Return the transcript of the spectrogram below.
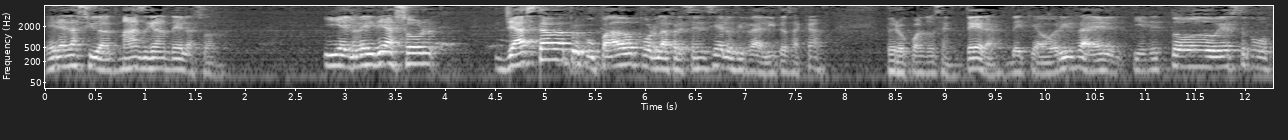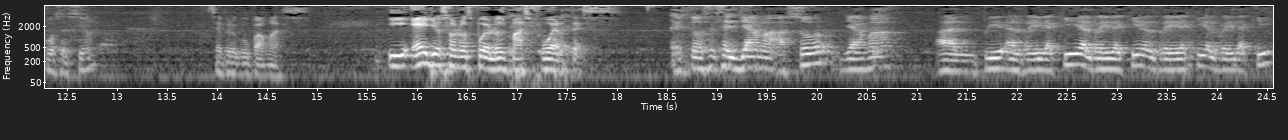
era la ciudad más grande de la zona. Y el rey de Azor ya estaba preocupado por la presencia de los israelitas acá. Pero cuando se entera de que ahora Israel tiene todo esto como posesión, se preocupa más. Y ellos son los pueblos más fuertes. Entonces él llama a Zor, llama al, al, rey de aquí, al rey de aquí, al rey de aquí, al rey de aquí,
